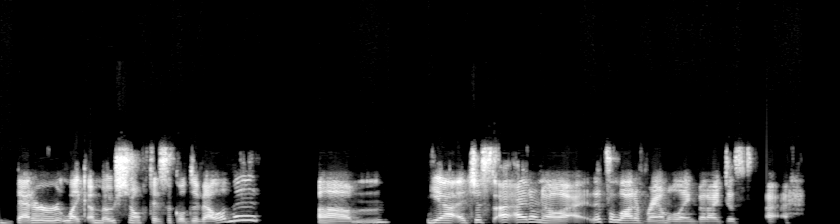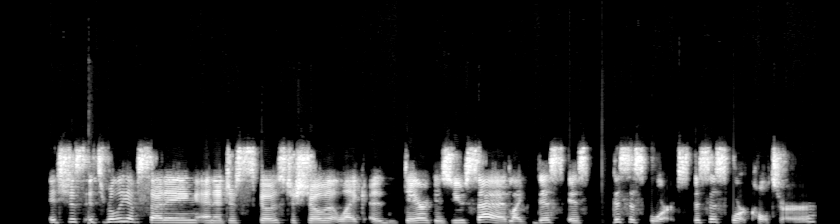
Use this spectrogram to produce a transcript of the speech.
better like emotional physical development. Um yeah it just i, I don't know I, it's a lot of rambling but i just I, it's just it's really upsetting and it just goes to show that like derek as you said like this is this is sports this is sport culture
